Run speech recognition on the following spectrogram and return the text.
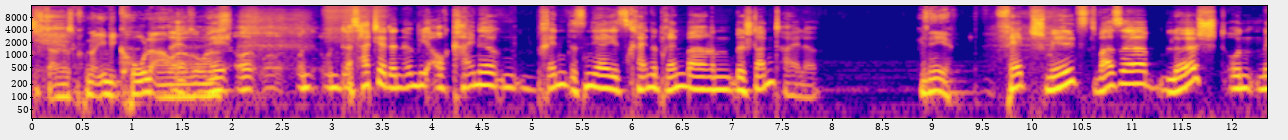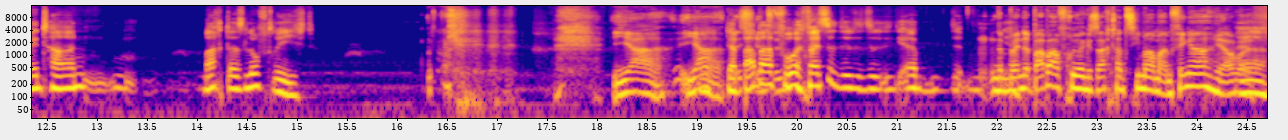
Ich dachte, es kommt noch irgendwie Cola oder sowas. Nee, o- o- und, und das hat ja dann irgendwie auch keine Brenn, das sind ja jetzt keine brennbaren Bestandteile. Nee. Fett schmilzt, Wasser löscht und Methan macht, dass Luft riecht. Ja, ja. Der Baba ich- vor, weißt du, du- ja, Wenn der Baba früher gesagt hat, zieh mal an meinem Finger, ja, aber ja.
